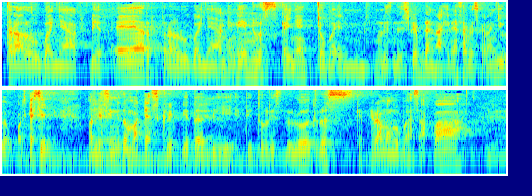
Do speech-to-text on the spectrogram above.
terlalu banyak dead air, terlalu banyak ini terus kayaknya cobain nulis di script dan akhirnya sampai sekarang juga podcastin podcast Iya. ini tuh pakai script gitu di, ditulis dulu terus kira-kira mau ngebahas apa Iya.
